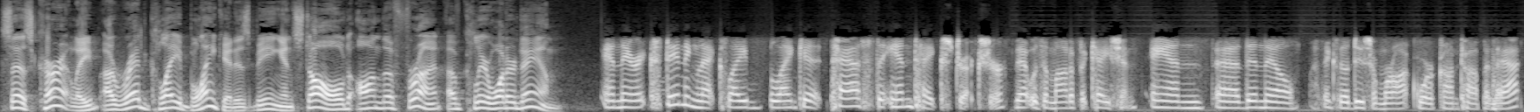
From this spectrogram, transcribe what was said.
says currently a red clay blanket is being installed on the front of Clearwater Dam and they're extending that clay blanket past the intake structure. That was a modification, and uh, then they'll, I think they'll do some rock work on top of that.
